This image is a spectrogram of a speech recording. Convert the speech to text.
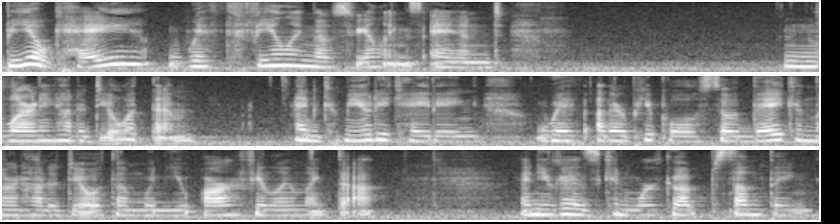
be okay with feeling those feelings and learning how to deal with them and communicating with other people so they can learn how to deal with them when you are feeling like that. And you guys can work up something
